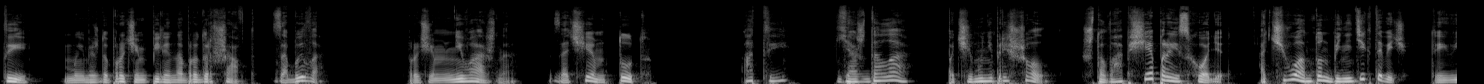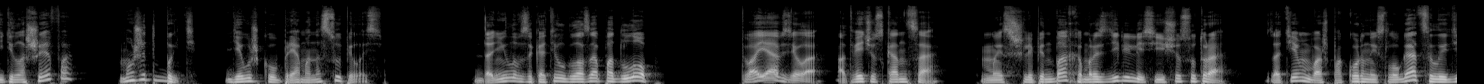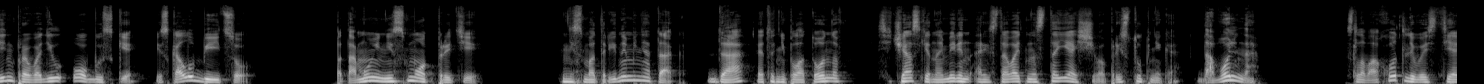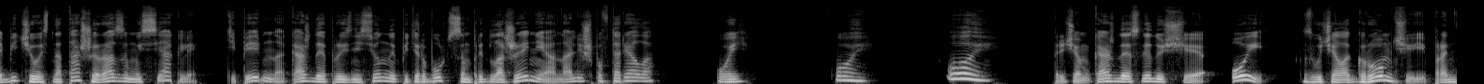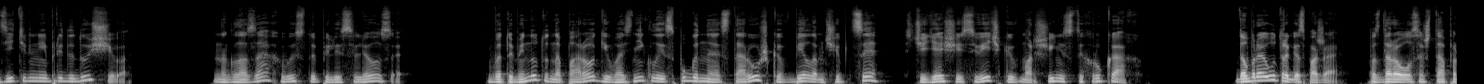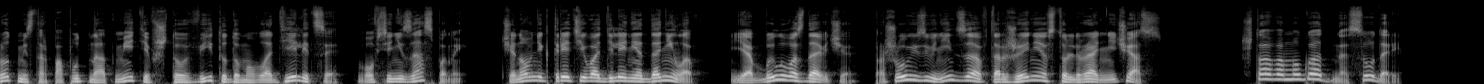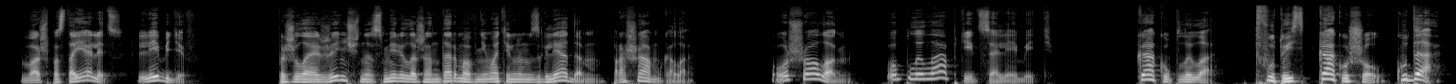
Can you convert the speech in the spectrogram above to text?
«Ты. Мы, между прочим, пили на брудершафт. Забыла?» «Впрочем, неважно. Зачем тут?» «А ты? Я ждала. Почему не пришел? Что вообще происходит? Отчего, Антон Бенедиктович? Ты видела шефа? Может быть. Девушка упрямо насупилась. Данилов закатил глаза под лоб. «Твоя взяла, отвечу с конца. Мы с Шлепенбахом разделились еще с утра. Затем ваш покорный слуга целый день проводил обыски, искал убийцу. Потому и не смог прийти. Не смотри на меня так. Да, это не Платонов. Сейчас я намерен арестовать настоящего преступника. Довольно?» Словоохотливость и обидчивость Наташи разом иссякли, Теперь на каждое произнесенное петербуржцем предложение она лишь повторяла «Ой, ой, ой». Причем каждое следующее «ой» звучало громче и пронзительнее предыдущего. На глазах выступили слезы. В эту минуту на пороге возникла испуганная старушка в белом чепце с чадящей свечкой в морщинистых руках. «Доброе утро, госпожа!» Поздоровался штаб-ротмистр, попутно отметив, что вид у домовладелицы вовсе не заспанный. «Чиновник третьего отделения Данилов, я был у вас давеча. Прошу извинить за вторжение в столь ранний час». «Что вам угодно, сударь?» «Ваш постоялец, Лебедев». Пожилая женщина смерила жандарма внимательным взглядом, прошамкала. «Ушел он. Уплыла птица-лебедь». «Как уплыла?» Тфу, то есть как ушел? Куда?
